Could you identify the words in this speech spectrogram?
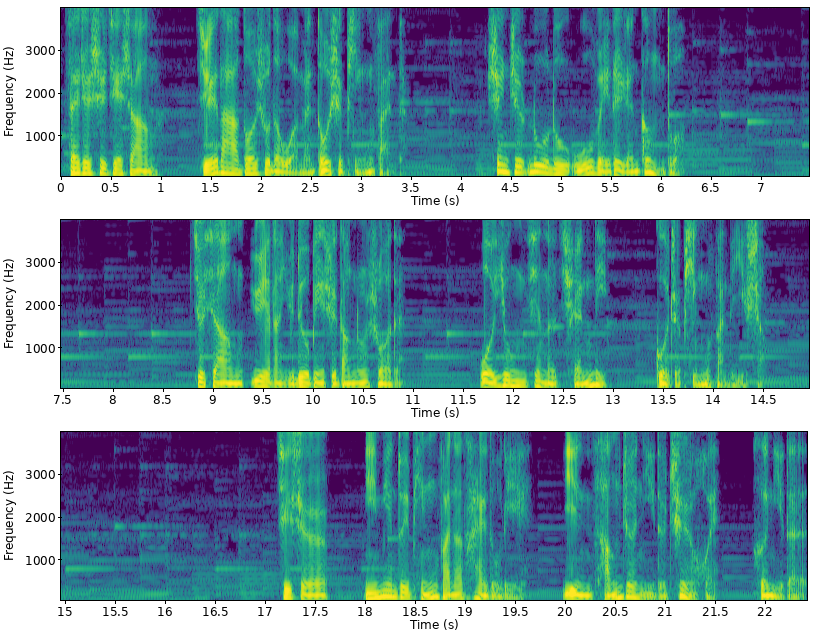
在这世界上，绝大多数的我们都是平凡的，甚至碌碌无为的人更多。就像《月亮与六便士》当中说的：“我用尽了全力，过着平凡的一生。”其实，你面对平凡的态度里，隐藏着你的智慧和你的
